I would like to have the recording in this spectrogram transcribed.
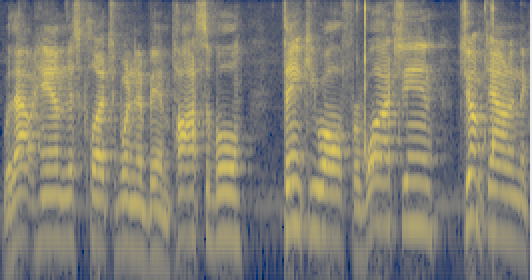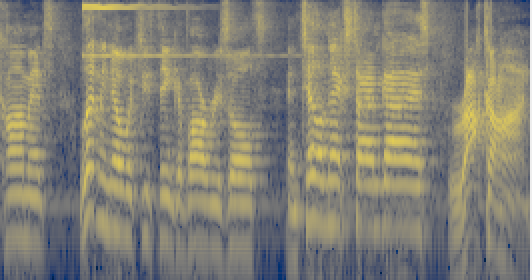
Without him, this clutch wouldn't have been possible. Thank you all for watching. Jump down in the comments. Let me know what you think of our results. Until next time, guys, rock on!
